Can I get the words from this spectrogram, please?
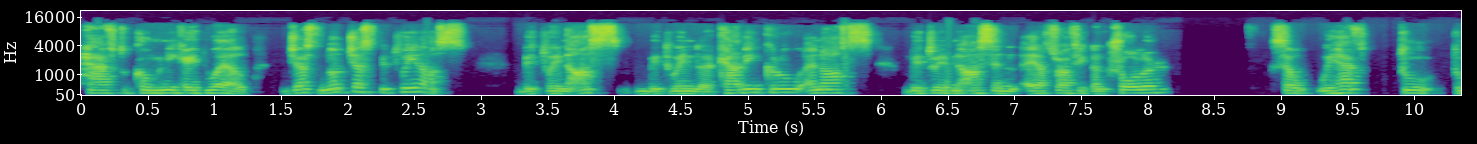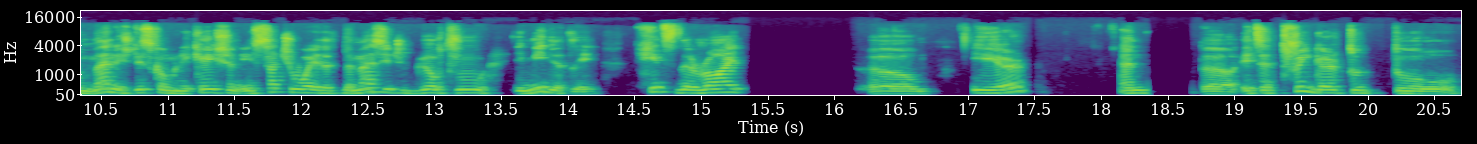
have to communicate well, just not just between us, between us, between the cabin crew and us, between us and air traffic controller. So we have to, to manage this communication in such a way that the message go through immediately, hits the right um, ear, and it's a trigger to, to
